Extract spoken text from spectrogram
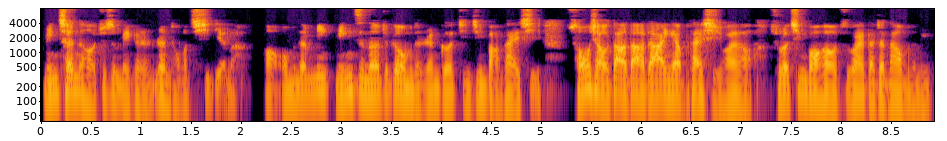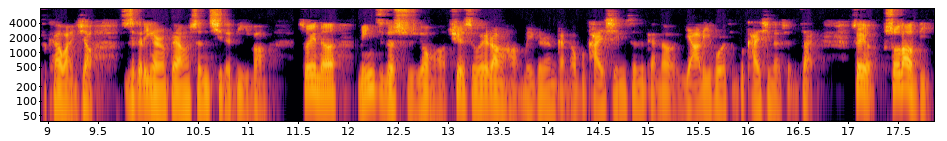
名称哈就是每个人认同的起点了。啊，我们的名名字呢，就跟我们的人格紧紧绑在一起。从小到大，大家应该不太喜欢啊，除了亲朋好友之外，大家拿我们的名字开玩笑，这是个令人非常生气的地方。所以呢，名字的使用啊，确实会让哈每个人感到不开心，甚至感到有压力或者是不开心的存在。所以说到底。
